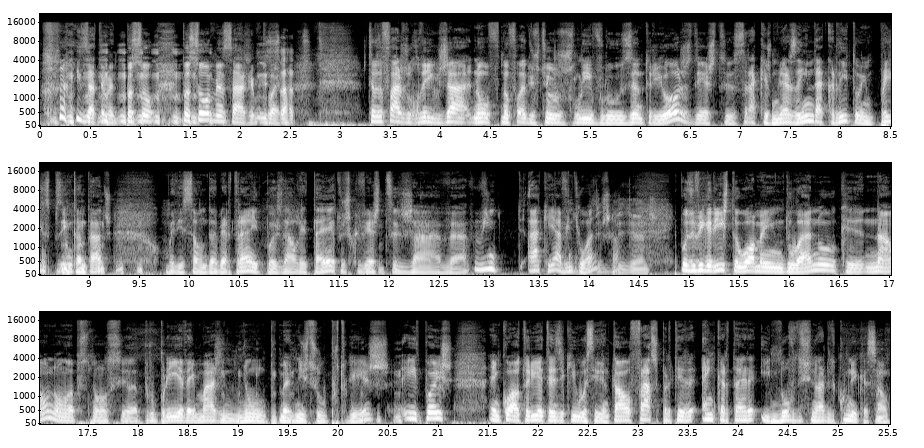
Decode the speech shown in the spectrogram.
Exatamente, passou, passou a mensagem. Muito Exato. bem. Estamos a falar Rodrigo, já não, não falei dos teus livros anteriores, deste Será que as mulheres ainda acreditam em Príncipes Encantados? Uma edição da Bertrand e depois da Aleteia, que tu escreveste já há, 20, há, aqui, há 21 anos. Já. Depois o Vigarista, o Homem do Ano, que não, não, não se apropria da imagem de nenhum primeiro-ministro português. E depois, em coautoria, tens aqui o Acidental, Frases para ter em carteira e novo dicionário de comunicação.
